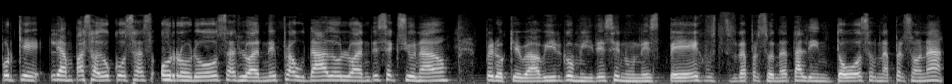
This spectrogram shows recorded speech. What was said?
porque le han pasado cosas horrorosas, lo han defraudado, lo han decepcionado, pero que va Virgo, mires en un espejo, usted es una persona talentosa, una persona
